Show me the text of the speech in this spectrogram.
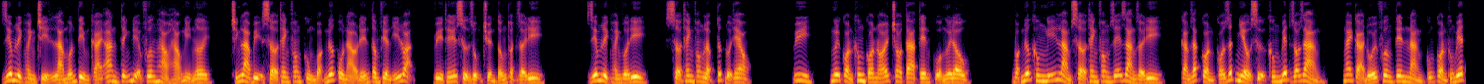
Diêm Lịch Hành chỉ là muốn tìm cái an tĩnh địa phương hảo hảo nghỉ ngơi, chính là bị Sở Thanh Phong cùng bọt nước ồn ào đến tâm phiền ý loạn, vì thế sử dụng truyền tống thuật rời đi. Diêm Lịch Hành vừa đi, Sở Thanh Phong lập tức đuổi theo. "Uy, ngươi còn không có nói cho ta tên của ngươi đâu?" Bọn nước không nghĩ làm Sở Thanh Phong dễ dàng rời đi, cảm giác còn có rất nhiều sự không biết rõ ràng, ngay cả đối phương tên nàng cũng còn không biết.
